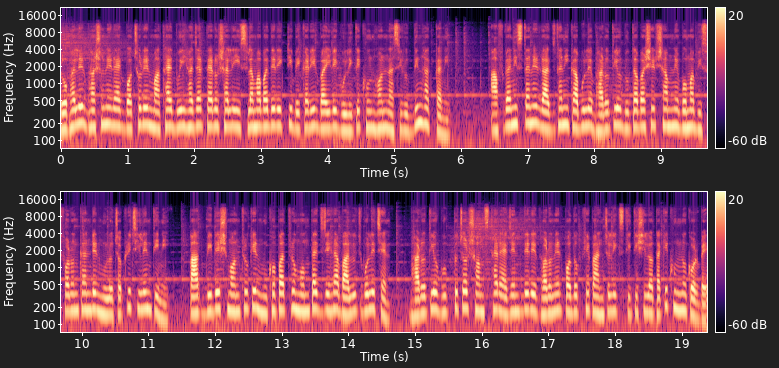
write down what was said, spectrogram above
ডোভালের ভাষণের এক বছরের মাথায় দুই হাজার তেরো সালে ইসলামাবাদের একটি বেকারির বাইরে গুলিতে খুন হন নাসিরুদ্দিন হাক্কানি। আফগানিস্তানের রাজধানী কাবুলে ভারতীয় দূতাবাসের সামনে বোমা বিস্ফোরণকাণ্ডের মূলচক্রী ছিলেন তিনি। পাক বিদেশ মন্ত্রকের মুখপাত্র মমতাজ জেহরা বালুচ বলেছেন, ভারতীয় গুপ্তচর সংস্থার এজেন্টদের এ ধরনের পদক্ষেপ আঞ্চলিক স্থিতিশীলতাকে ক্ষুণ্ণ করবে।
